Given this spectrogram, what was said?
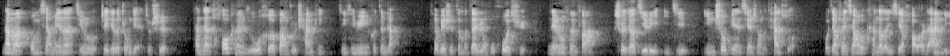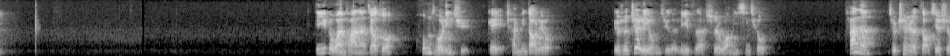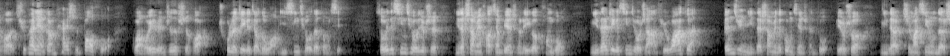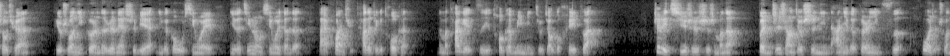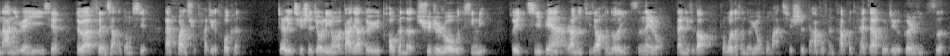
那么我们下面呢进入这节的重点，就是谈谈 token 如何帮助产品进行运营和增长，特别是怎么在用户获取、内容分发、社交激励以及营收变现上的探索。我将分享我看到的一些好玩的案例。第一个玩法呢叫做空投领取给产品导流，比如说这里我们举的例子是网易星球，它呢就趁着早些时候啊区块链刚开始爆火、广为人知的时候啊，出了这个叫做网易星球的东西。所谓的星球就是你在上面好像变成了一个矿工，你在这个星球上去挖钻。根据你在上面的贡献程度，比如说你的芝麻信用的授权，比如说你个人的人脸识别、你的购物行为、你的金融行为等等，来换取它的这个 token。那么它给自己 token 命名就叫做黑钻。这里其实是什么呢？本质上就是你拿你的个人隐私，或者说拿你愿意一些对外分享的东西来换取它这个 token。这里其实就利用了大家对于 token 的趋之若鹜的心理。所以，即便啊让你提交很多的隐私内容，但你知道中国的很多用户嘛，其实大部分他不太在乎这个个人隐私，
